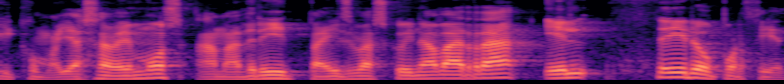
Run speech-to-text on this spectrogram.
Y como ya sabemos, a Madrid, País Vasco y Navarra el 0%.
